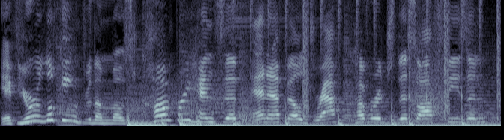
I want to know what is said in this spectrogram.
If you're looking for the most comprehensive NFL draft coverage this offseason,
